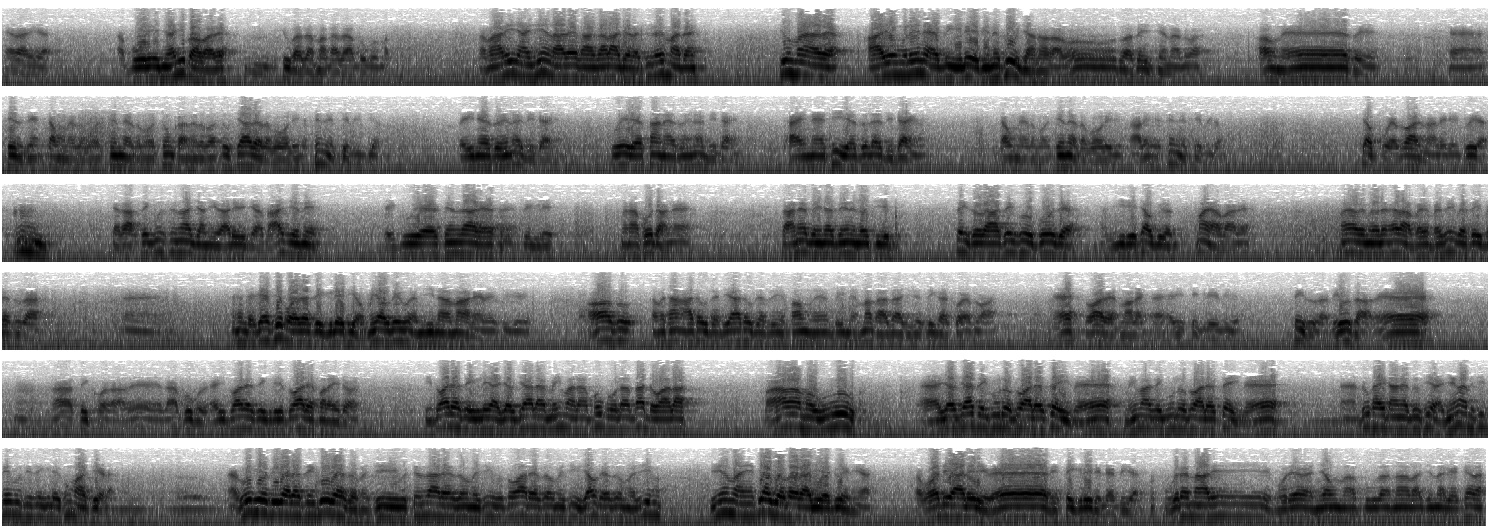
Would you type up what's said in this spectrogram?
အဲဒါတွေကအပူတွေအများကြီးပါပါတယ်ရှုကသမကသာပုဂ္ဂိုလ်မှာသမာဓိညာရင့်လာတဲ့ခါကာလကျတော့သူတိုင်းမှတိုင်းကျွမှတ်ရတဲ့အာယုံကလေးနဲ့အပြီးလေးဒီနှစ်ခုကြံတော့တာကိုသူကသိရှင်းတာသူကခေါင်းနဲ့ဆိုရင်အဲအစစ်စင်တောင်းတဲ့သဘောရှင်းတဲ့သဘောတွန်းကန်တဲ့သဘောလှုပ်ရှားတဲ့သဘောလေးအစစ်စင်ဖြစ်ပြီးပြပိန်နေဆိုရင်လည်းဒီတိုင်းတွေးရဆန်းနေဆိုရင်လည်းဒီတိုင်းထိုင်နေထိရဆိုလည်းဒီတိုင်းတောင်းတဲ့သဘောရှင်းတဲ့သဘောလေးတွေဒါလေးအစစ်စင်ဖြစ်ပြီးတော့ ကြောက်ွယ်သွားနေတာလေးတွေတွေ့ရဒါကစိတ်ကူးစဉ်းစားကြံနေတာလေးတွေကြာဒါရှင်နေစိတ်ကူးရစဉ်းစားရဲဆိုရင်စိတ်ကလေးမနာဖို့တာနဲ့ဒါနဲ့ပင်နဲ့သိနေလို့ရှိစိတ်ဆိုတာစိတ်ခု90အမြည်တွေတောက်ပြီးတော့မှတ်ရပါတယ်မှတ်ရပေမဲ့လည်းအဲ့ဒါပဲပဲစိတ်ပဲစိတ်ပဲဆိုတာအဲတကယ်ဖြစ်ပေါ်တဲ့စိတ်ကလေးတည်းအောင်မရောက်သေးဘူးအမြင်နာမှနဲ့ပဲရှိသေးတယ်ဟောအခုသမထအာထုတ်တဲ့တရားထုတ်တဲ့ဆိုရင်ဖောင်းနေပိနေမက္ခာသာရှိတဲ့စိတ်ကဆွဲသွားအဲသွားတယ်မှလိုက်အဲ့ဒီစိတ်ကလေးပြီး စိတ်ဆိုတာဒီဥစ္စာပဲဟွန်းဒါစိတ်ခေါ်တာပဲဒါပုဂ္ဂိုလ်အဲဒီသွားတဲ့စိတ်ကလေးသွားတယ်မှလိုက်တော့ဒီသွားတဲ့စိတ်ကလေးကယောက်ျားလားမိန်းမလားပုဂ္ဂိုလ်လားတ attva လားဘာမှမဟုတ်ဘူးအဲယောက်ျားစိတ်ကူးလို့သွားလဲစိတ်ပဲမိန်းမစိတ်ကူးလို့သွားလဲစိတ်ပဲအဲဒုက္ခိတနဲ့သူဖြစ်လာငင်းကမရှိသေးဘူးဒီစိတ်ကလေးခုမှဖြစ်လာအခုဖြစ်ပြီးတော့လည်းစိတ်ကူးတယ်ဆိုမရှိဘူးစဉ်းစားတယ်ဆိုမရှိဘူးသွားတယ်ဆိုမရှိဘူးရောက်တယ်ဆိုမရှိဘူးဒီမှရင်ပြောက်ပြောက်သွားတာကြီးတွေ့နေရ သဘောတရားလေးတွေပဲဒီစိတ်ကလေးတွေလည်းသိရဝေဒနာတွေတဲ့ကိုယ်တည်းကညောင်းတာပူတာနာတာကျင်တာခဲတာ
